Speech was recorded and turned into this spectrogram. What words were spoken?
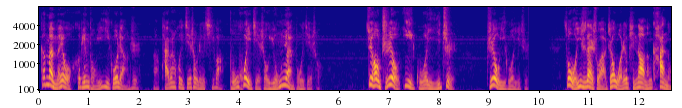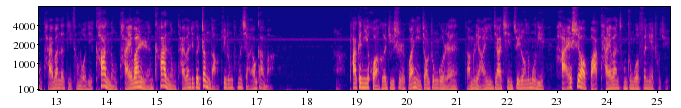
根本没有和平统一、一国两制啊！台湾会接受这个希望？不会接受，永远不会接受。最后只有一国一制，只有一国一制。所以我一直在说啊，只要我这个频道能看懂台湾的底层逻辑，看懂台湾人，看懂台湾这个政党，最终他们想要干嘛？啊他跟你缓和局势，管你叫中国人，咱们两岸一家亲，最终的目的还是要把台湾从中国分裂出去。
